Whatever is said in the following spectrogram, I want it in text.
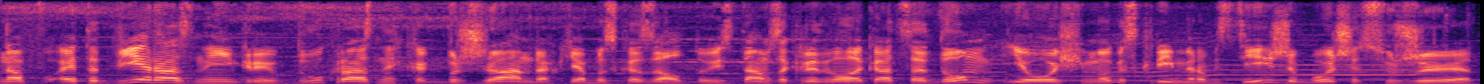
Ф- Это две разные игры, в двух разных как бы жанрах, я бы сказал. То есть там закрытая локация дом и очень много скримеров. Здесь же больше сюжет.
